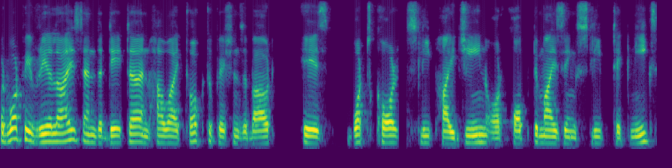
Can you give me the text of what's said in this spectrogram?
But what we've realized and the data and how I talk to patients about is what's called sleep hygiene or optimizing sleep techniques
